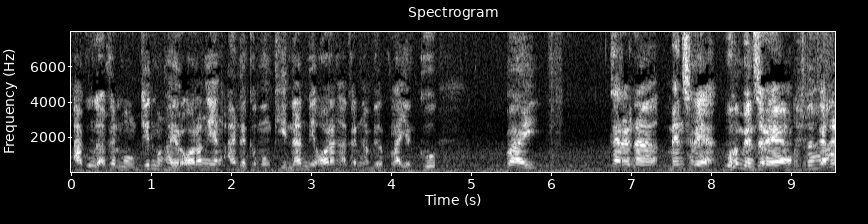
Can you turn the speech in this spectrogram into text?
Aku nggak akan mungkin meng-hire orang yang ada kemungkinan nih orang akan ngambil klienku by karena mens rea, wah mens rea, Mens rea? karena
